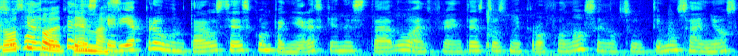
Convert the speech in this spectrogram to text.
todo tipo de que temas. Les quería preguntar a ustedes, compañeras que han estado al frente de estos micrófonos en los últimos años,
